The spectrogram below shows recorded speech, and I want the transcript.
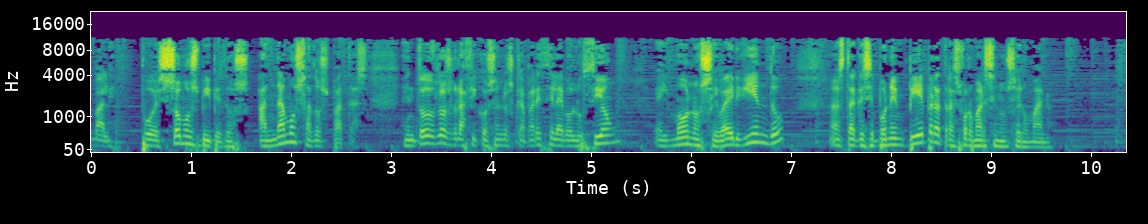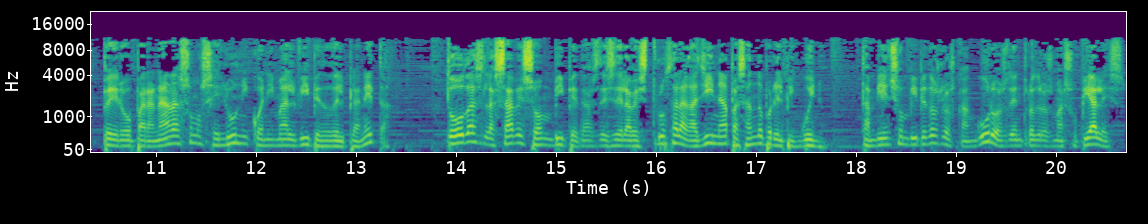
Vale, pues somos bípedos, andamos a dos patas. En todos los gráficos en los que aparece la evolución, el mono se va irguiendo hasta que se pone en pie para transformarse en un ser humano. Pero para nada somos el único animal bípedo del planeta. Todas las aves son bípedas, desde la avestruz a la gallina pasando por el pingüino. También son bípedos los canguros dentro de los marsupiales.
